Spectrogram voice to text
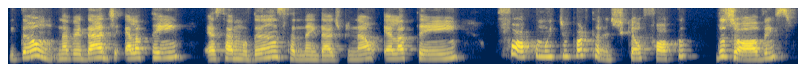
Então, na verdade, ela tem essa mudança na idade penal, ela tem foco muito importante, que é o foco dos jovens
